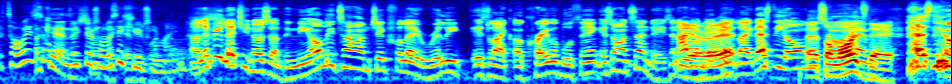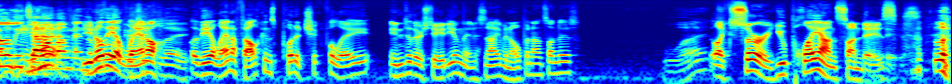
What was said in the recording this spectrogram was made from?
It's always so, Again, like it's there's not always like a huge everyone line. Uh, let me let you know something. The only time Chick Fil A really is like a craveable thing is on Sundays, and I Yeah, don't get right? that. Like that's the only. That's a time, Lord's Day. That's the only You time know, I'm in you know the mood for Atlanta, Chick-fil-A. the Atlanta Falcons put a Chick Fil A into their stadium, and it's not even open on Sundays. What? Like, sir, you play on Sundays. What?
